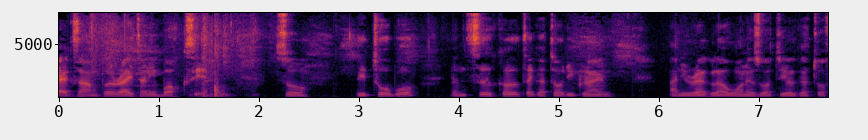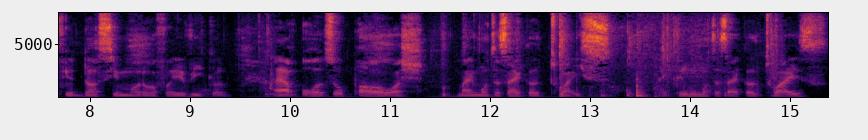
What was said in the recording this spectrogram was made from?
example right the box here. So the turbo and circle to get out the grime and the regular one is what you'll get off your dust your mud off of your vehicle. I have also power wash my motorcycle twice. I clean the motorcycle twice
